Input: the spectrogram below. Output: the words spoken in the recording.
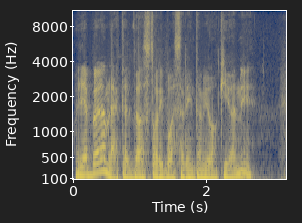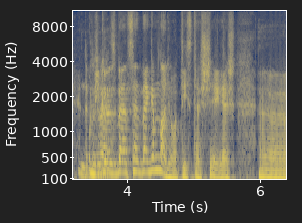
hogy ebből nem lehetett be a sztoriból szerintem jól kijönni. De közben... Miközben szerintem engem nagyon tisztességes ö,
